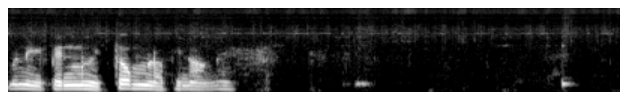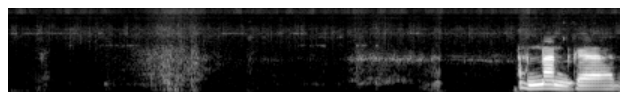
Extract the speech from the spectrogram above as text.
มื้อนี้เป็นมื้อจมแล้วพี่น้องเอ้ย อันนั้นก็อัน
